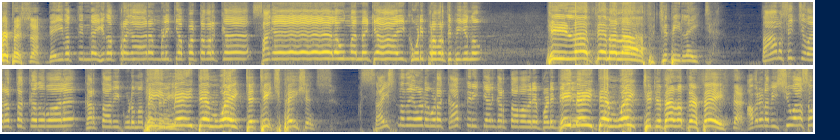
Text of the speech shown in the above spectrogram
purpose. ദൈവത്തിന്റെ ഹിതപ്രകാരം വിളിക്കപ്പെട്ടവർക്ക് സകലവും നന്മയ്ക്കായി കൂടി പ്രവർത്തിപ്പിക്കുന്നു He loved them enough to be late. താമസിച്ചു വരത്തക്കതുപോലെ കർത്താവ് ഈ കുടുംബത്തെ He സ്നേഹിക്കുന്നു. made them wait to teach patience. സഹിഷ്ണുതയോടുകൂടെ കാത്തിരിക്കാൻ കർത്താവ് അവരെ പഠിപ്പിച്ചു. അവരുടെ വിശ്വാസം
